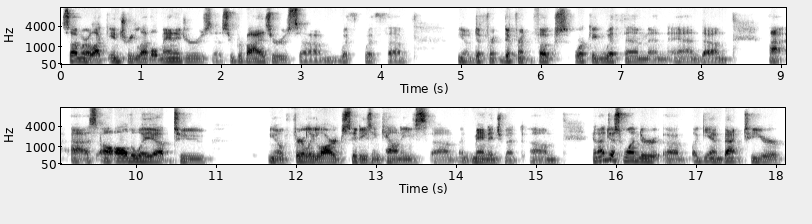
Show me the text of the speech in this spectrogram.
some are like entry level managers, uh, supervisors um, with with um, you know different different folks working with them, and and um, I, I, all the way up to you know fairly large cities and counties um, management. And I just wonder, um, again, back to your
